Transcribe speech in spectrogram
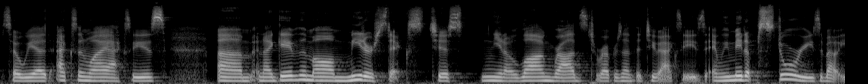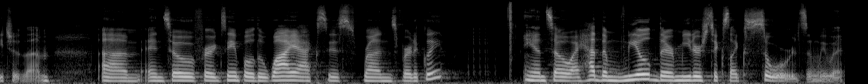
So we had x and y axes, um, and I gave them all meter sticks, just you know long rods to represent the two axes, and we made up stories about each of them. Um, and so, for example, the y axis runs vertically, and so I had them wield their meter sticks like swords, and we went,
